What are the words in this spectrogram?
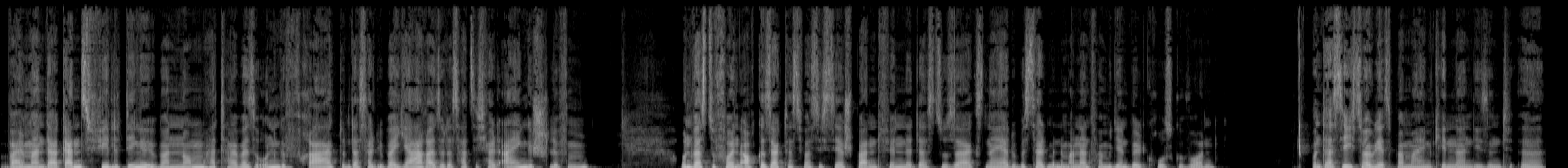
weil man da ganz viele Dinge übernommen hat, teilweise ungefragt und das halt über Jahre. Also das hat sich halt eingeschliffen. Und was du vorhin auch gesagt hast, was ich sehr spannend finde, dass du sagst, naja, du bist halt mit einem anderen Familienbild groß geworden. Und das sehe ich zum Beispiel jetzt bei meinen Kindern, die sind äh,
